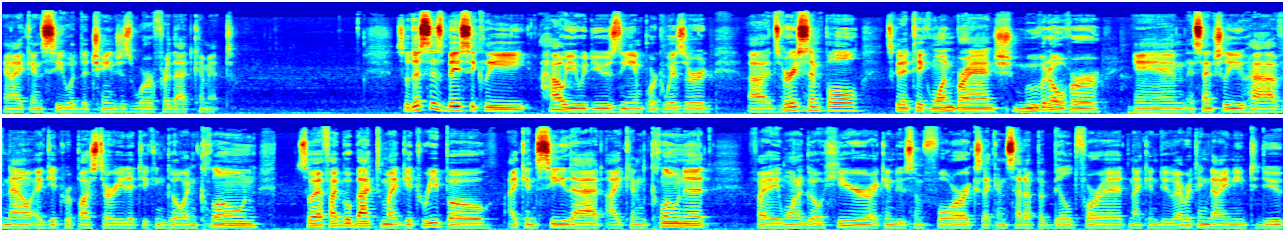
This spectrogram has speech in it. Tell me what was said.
and I can see what the changes were for that commit. So this is basically how you would use the import wizard. Uh, it's very simple. It's going to take one branch, move it over, and essentially you have now a Git repository that you can go and clone. So if I go back to my Git repo, I can see that I can clone it. If I want to go here, I can do some forks. I can set up a build for it, and I can do everything that I need to do.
